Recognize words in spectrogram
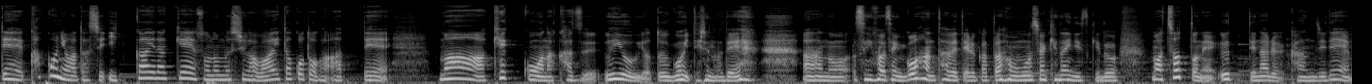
で過去に私1回だけその虫が湧いたことがあってまあ結構な数うようよと動いてるので あのすいませんご飯食べてる方は申し訳ないんですけど、まあ、ちょっとねうってなる感じで、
